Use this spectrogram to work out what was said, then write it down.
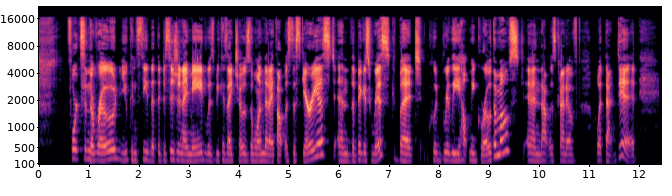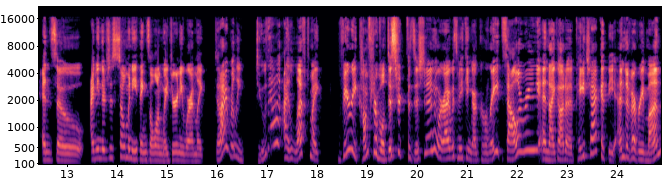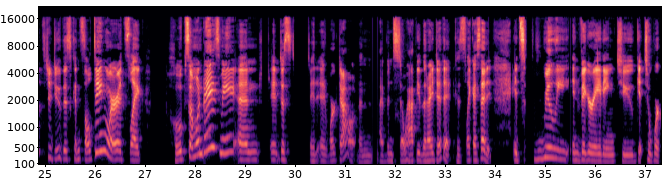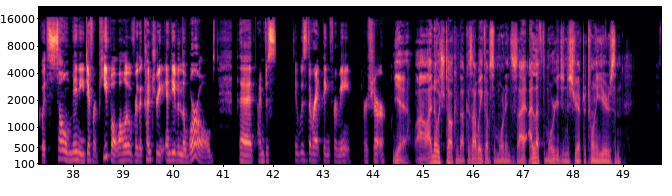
forks in the road, you can see that the decision I made was because I chose the one that I thought was the scariest and the biggest risk, but could really help me grow the most. And that was kind of what that did. And so, I mean, there's just so many things along my journey where I'm like, did I really do that? I left my very comfortable district position where I was making a great salary and I got a paycheck at the end of every month to do this consulting where it's like, hope someone pays me. And it just it, it worked out and i've been so happy that i did it because like i said it it's really invigorating to get to work with so many different people all over the country and even the world that i'm just it was the right thing for me for sure. Yeah i know what you're talking about because i wake up some mornings I, I left the mortgage industry after 20 years and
